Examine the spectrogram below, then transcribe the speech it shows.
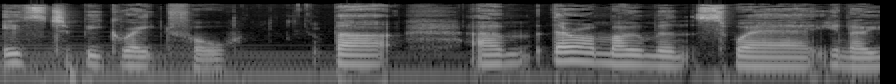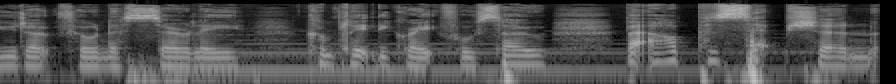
is to be grateful. But um, there are moments where you know you don't feel necessarily completely grateful. So, but our perception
